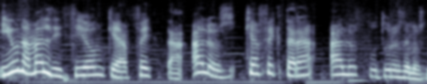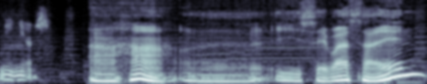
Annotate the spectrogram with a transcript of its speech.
y una maldición que afecta a los que afectará a los futuros de los niños. Ajá. eh, y se basa en.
